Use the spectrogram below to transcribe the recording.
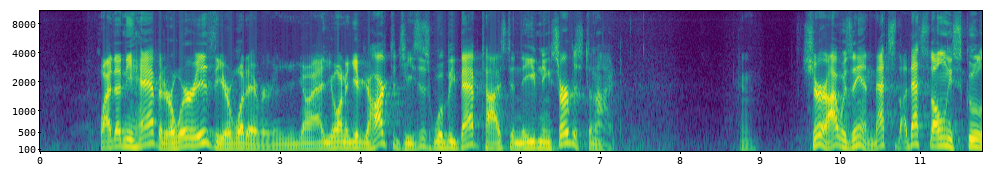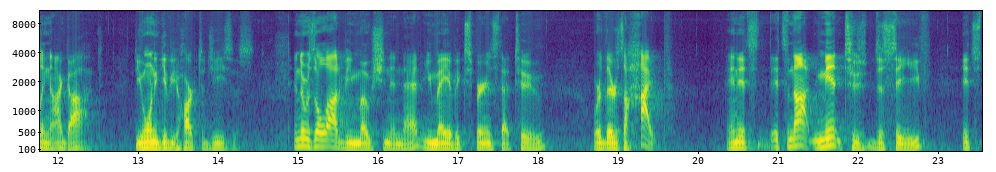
why doesn't he have it? Or where is he? Or whatever. You, uh, you want to give your heart to Jesus? We'll be baptized in the evening service tonight. And sure, I was in. That's, that's the only schooling I got. Do you want to give your heart to Jesus? And there was a lot of emotion in that. You may have experienced that too, where there's a hype. And it's, it's not meant to deceive, it's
